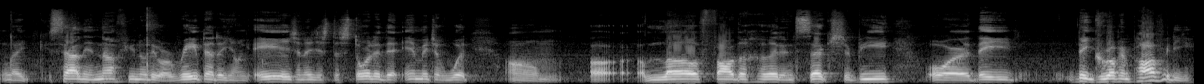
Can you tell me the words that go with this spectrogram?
like sadly enough, you know they were raped at a young age, and they just distorted their image of what um uh, love, fatherhood, and sex should be, or they they grew up in poverty,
